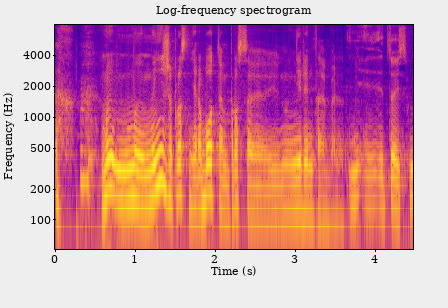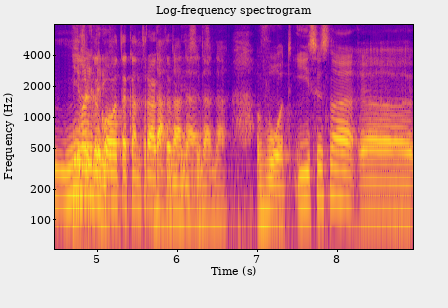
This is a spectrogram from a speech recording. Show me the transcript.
Мы, мы, мы ниже просто не работаем, просто ну, не рентабельно. Не, то есть ниже какого-то контракта да, да, да, да, да. Вот. И, соответственно, э,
